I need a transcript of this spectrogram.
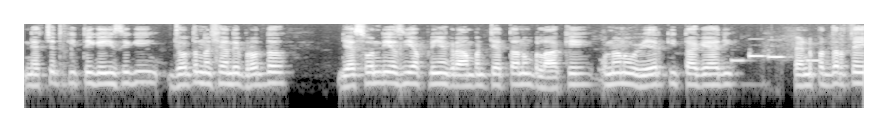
ਨਿਸ਼ਚਿਤ ਕੀਤੀ ਗਈ ਸੀਗੀ। ਯੁੱਧ ਨਸ਼ਿਆਂ ਦੇ ਵਿਰੁੱਧ ਜਿਸ ਸੰਬੰਧੀ ਅਸੀਂ ਆਪਣੀਆਂ ਗ੍ਰਾਮ ਪੰਚਾਇਤਾਂ ਨੂੰ ਬੁਲਾ ਕੇ ਉਹਨਾਂ ਨੂੰ ਅਵੇਅਰ ਕੀਤਾ ਗਿਆ ਜੀ। ਪਿੰਡ ਪੱਧਰ ਤੇ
